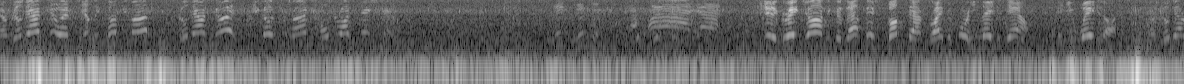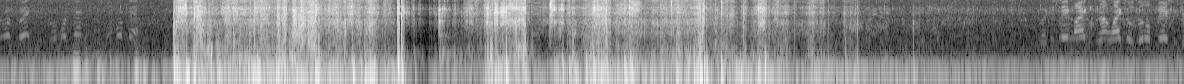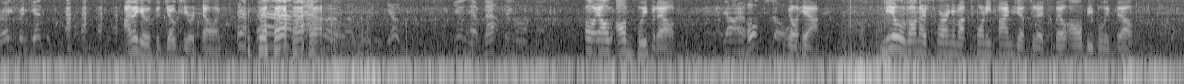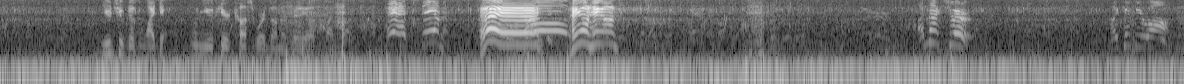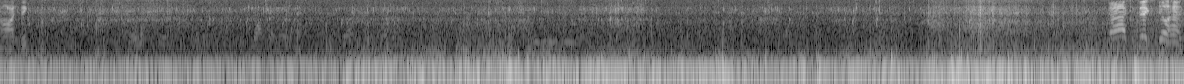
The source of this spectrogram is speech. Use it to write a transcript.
Now reel down to it, gently pump him up, reel down to it, when he goes to run, hold your rod stationary. Thank goodness. You did a great job because that fish bumped that right before he laid it down, and you waited on it. Now reel down real quick, just a little more bend, a little more bend. What'd you say, Mike? Not like those little fish that Greg's been getting? I think it was the jokes you were telling. You didn't have that thing on then. Oh, I'll, I'll bleep it out. Yeah, I hope so. Oh, yeah. Neil was on there swearing about 20 times yesterday, so they'll all be bleeped out. YouTube doesn't like it when you hear cuss words on their videos. Hey, that's a salmon. Hey! Oh! Hang on, hang on. I'm not sure. I could be wrong. No, I think. Nah, it's a big steelhead.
